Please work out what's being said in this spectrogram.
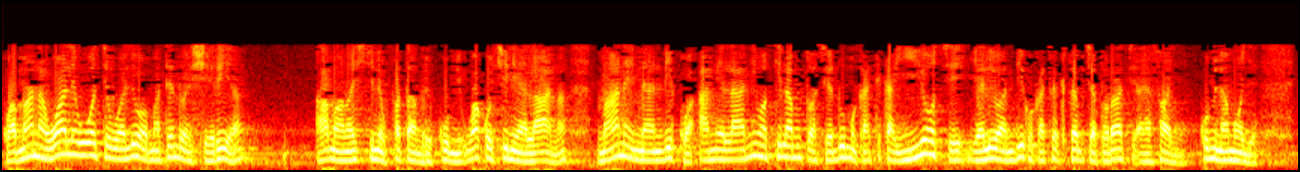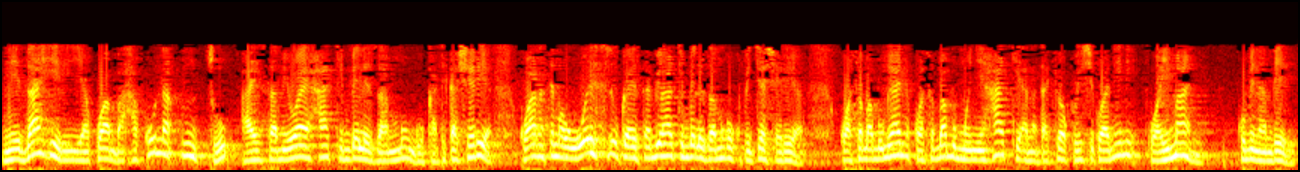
kwa maana wale wote walio wa matendo ya sheria ama wanaishi chini ya kupata amri kumi. Wako chini ya laana. Maana imeandikwa amelaaniwa kila mtu asiyedumu katika yote yaliyoandikwa katika kitabu cha torati ayafanye. Kumi na moja. Ni dhahiri ya kwamba hakuna mtu ahesabiwae haki mbele za mungu katika sheria. Kwa anasema uwezi ukahesabiwa haki mbele za mungu kupitia sheria. Kwa sababu gani? Kwa sababu mwenye haki anatakiwa kuishi kwa nini? Kwa imani kumi na mbili.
